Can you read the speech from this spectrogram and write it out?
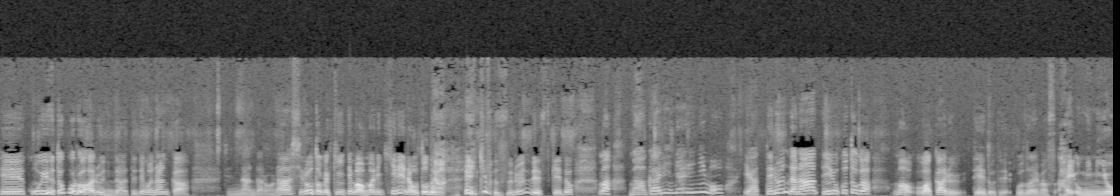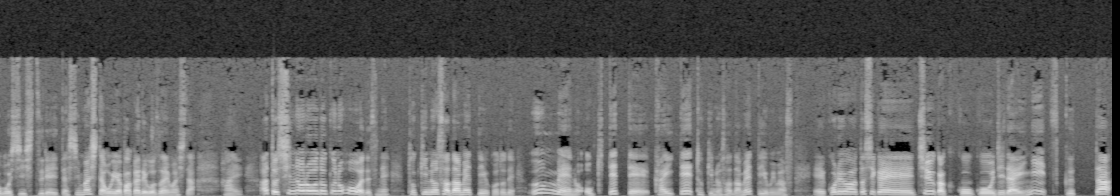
へえこういうところあるんだってでもなんかなんだろうな素人が聞いてもあんまり綺麗な音ではない気はするんですけど、まあ、曲がりなりにもやってるんだなっていうことが、まあ、分かる程度でございます。はい、お耳汚し失礼いたしました。親バカでございました。はい、あと詩の朗読の方はですね「時の定め」っていうことで「運命の掟」って書いて「時の定め」って読みます。えー、これは私が、えー、中学高校時代に作った、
